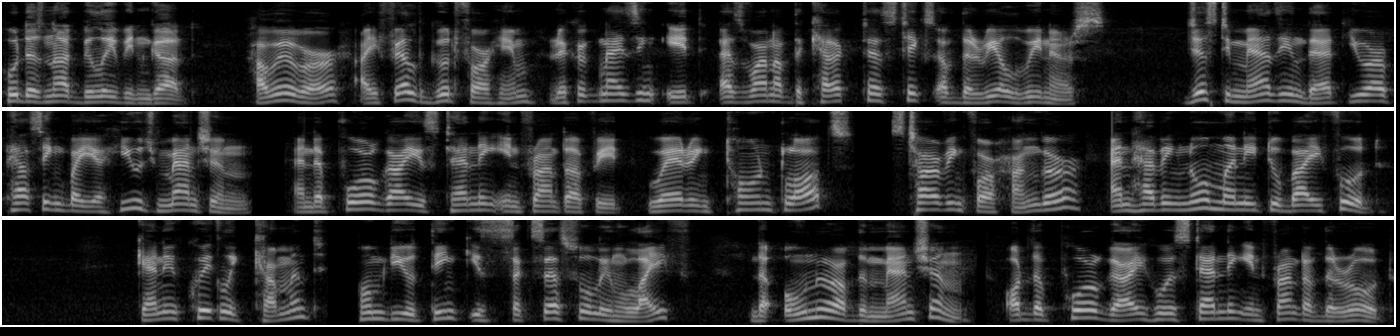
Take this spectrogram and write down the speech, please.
who does not believe in God. However, I felt good for him, recognizing it as one of the characteristics of the real winners. Just imagine that you are passing by a huge mansion and a poor guy is standing in front of it, wearing torn clothes, starving for hunger, and having no money to buy food. Can you quickly comment? Whom do you think is successful in life? The owner of the mansion or the poor guy who is standing in front of the road?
